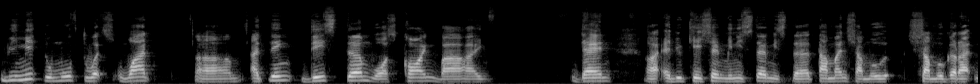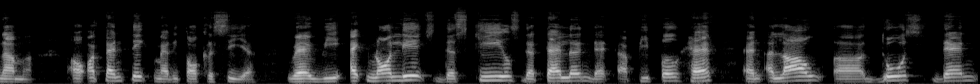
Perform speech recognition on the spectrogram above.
we need to move towards what um, I think this term was coined by then uh, Education Minister Mr. Tharman Shanmugaratnam, uh, authentic meritocracy, uh, where we acknowledge the skills, the talent that uh, people have and allow uh, those then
